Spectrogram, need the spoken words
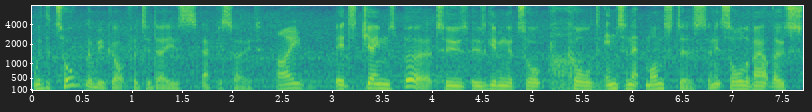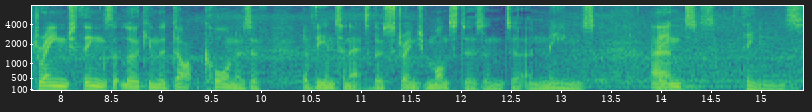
with the talk that we've got for today's episode. I It's James Burt who's who's giving a talk Ah. called Internet Monsters, and it's all about those strange things that lurk in the dark corners of, of the internet, those strange monsters and uh, and memes and Things. things.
